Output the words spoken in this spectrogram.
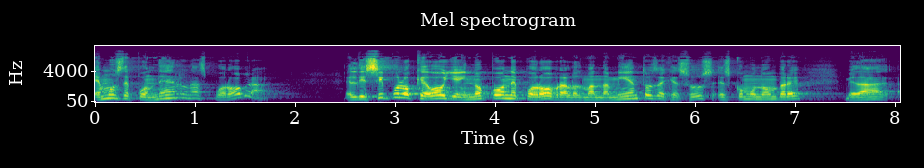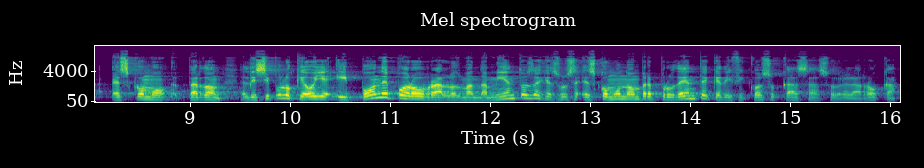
hemos de ponerlas por obra. El discípulo que oye y no pone por obra los mandamientos de Jesús es como un hombre, ¿verdad? Es como, perdón, el discípulo que oye y pone por obra los mandamientos de Jesús es como un hombre prudente que edificó su casa sobre la roca.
